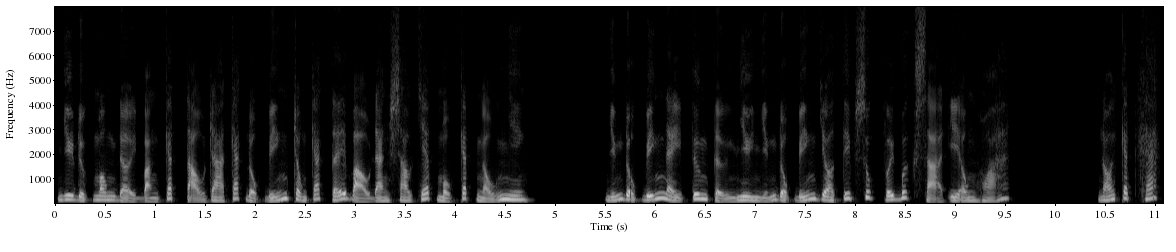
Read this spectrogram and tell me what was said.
như được mong đợi bằng cách tạo ra các đột biến trong các tế bào đang sao chép một cách ngẫu nhiên. Những đột biến này tương tự như những đột biến do tiếp xúc với bức xạ ion hóa. Nói cách khác,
